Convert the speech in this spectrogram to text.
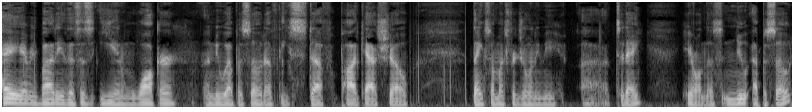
Hey, everybody, this is Ian Walker, a new episode of the Stuff Podcast Show. Thanks so much for joining me uh, today here on this new episode.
